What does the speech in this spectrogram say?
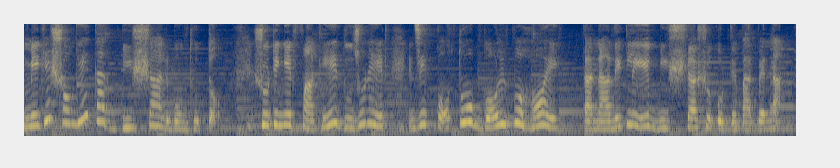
মেঘের সঙ্গে তার বিশাল বন্ধুত্ব। শুটিংয়ের ফাঁকে দুজনের যে কত গল্প হয় তা না দেখলে বিশ্বাসও করতে পারবেন না।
